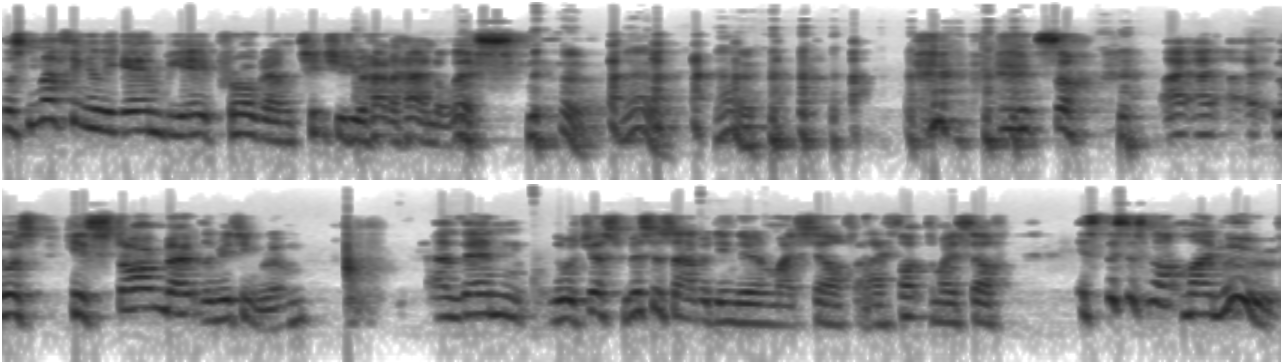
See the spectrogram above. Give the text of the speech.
there's nothing in the MBA program teaches you how to handle this. No, no, no. so I, I, I, was, he stormed out the meeting room and then there was just Mrs. Aberdeen there and myself, and I thought to myself, "Is this is not my move?"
